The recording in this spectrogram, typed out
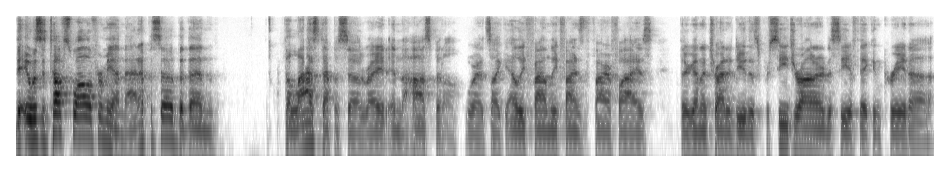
it was a tough swallow for me on that episode but then the last episode right in the hospital where it's like ellie finally finds the fireflies. They're going to try to do this procedure on her to see if they can create a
